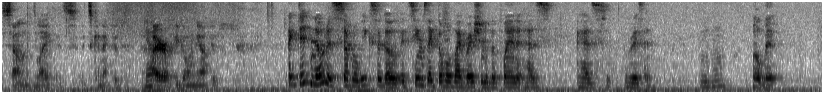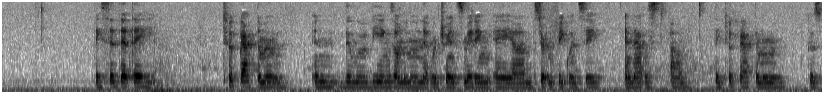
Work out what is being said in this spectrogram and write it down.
Sound and light, it's it's connected. The Yep. higher up you go in the octave. I did notice several weeks ago. It seems like the whole vibration of the planet has has risen. Mm-hmm. A little bit. They said that they took back the moon, and there were beings on the moon that were transmitting a um, certain frequency, and that was um, they took back the moon because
